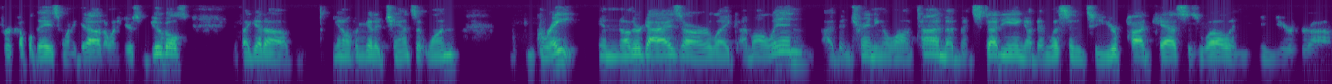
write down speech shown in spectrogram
for a couple days. I want to get out. I want to hear some bugles. If I get a, you know, if I get a chance at one, great. And other guys are like, I'm all in. I've been training a long time. I've been studying. I've been listening to your podcast as well. And your, uh,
